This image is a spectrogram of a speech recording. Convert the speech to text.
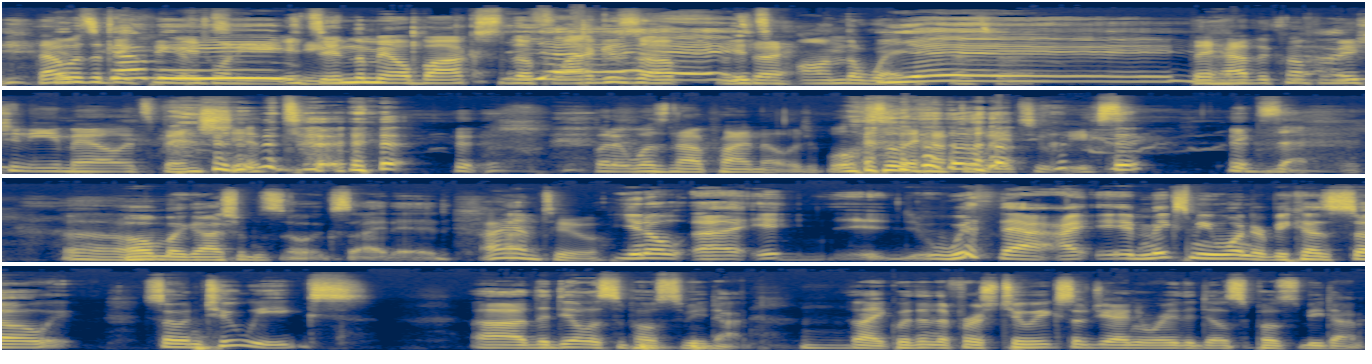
that was a it's big thing in coming. 2018. It's in the mailbox. The flag is up. Yay! It's right. on the way. yay They have the confirmation email. It's been shipped. but it was not Prime eligible, so they have to wait two weeks. exactly. Oh my gosh, I'm so excited. I am too. You know, uh, it, it with that, I, it makes me wonder because so so in two weeks, uh, the deal is supposed to be done. Like within the first two weeks of January, the deal's supposed to be done.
